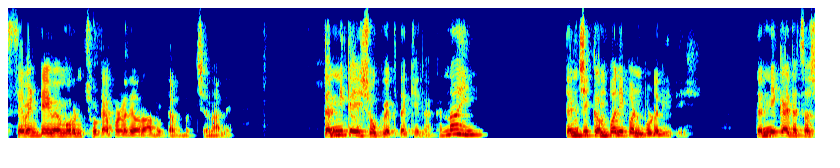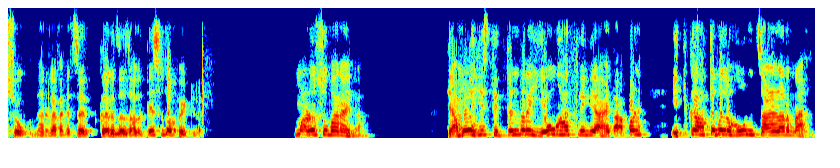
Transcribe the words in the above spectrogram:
सेव्हन्टी एम एम वरून छोट्या पडद्यावर अमिताभ बच्चन आले. त्यांनी काही शोक व्यक्त केला का? नाही. त्यांची कंपनी पण बुडली ती. त्यांनी काय त्याचा शोक धरला का? त्याचं कर्ज झालं ते सुद्धा फेटलं माणूस उभा राहिला. त्यामुळे ही स्थित्यंतर येऊ घातलेली आहेत. आपण इतकं हातबल होऊन चालणार नाही.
